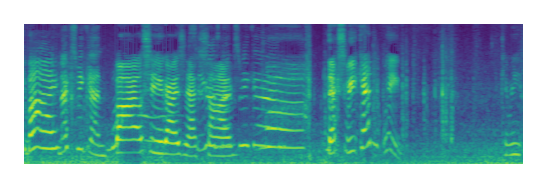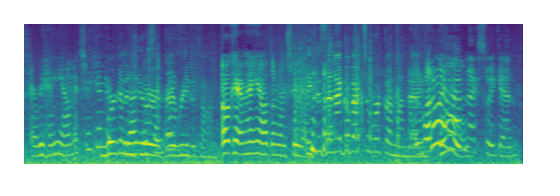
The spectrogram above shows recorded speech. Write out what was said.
Goodbye. Next weekend. Bye. I'll see you guys next See you guys time. next weekend. Next weekend? Wait. Can we? Are we hanging out next weekend? We're gonna I do miss a, a readathon Okay, I'm hanging out with them next weekend. because then I go back to work on Monday. What do I have oh. next weekend?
